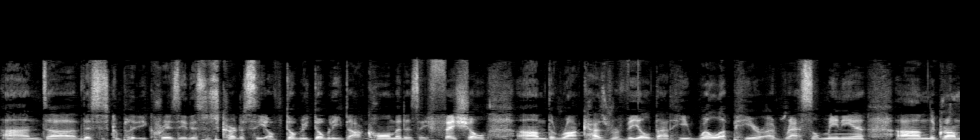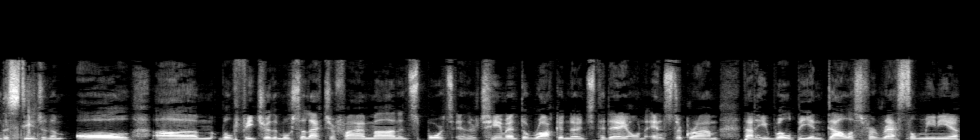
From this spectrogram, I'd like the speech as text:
and uh, this is completely crazy. This is courtesy of WWE.com. It is official. Um, the Rock has revealed that he will appear at WrestleMania. Um, the grandest stage of them all um, will feature the most electrifying man in sports entertainment, The Rock announced today on Instagram that he will be in Dallas for WrestleMania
